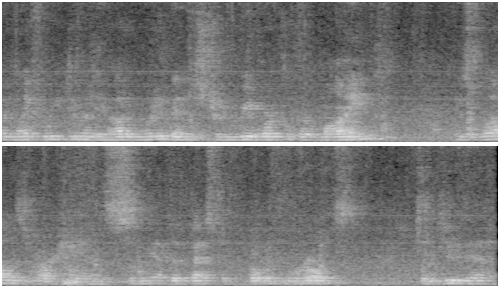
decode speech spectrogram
and like we do in the automotive industry, we work with our mind as well as our hands, so we have the best of both worlds to do that.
